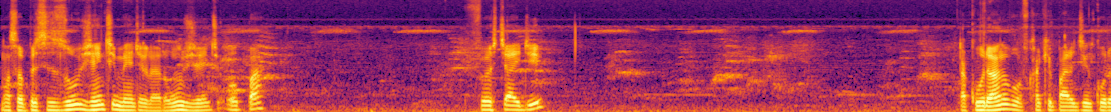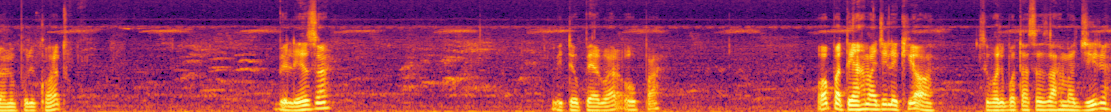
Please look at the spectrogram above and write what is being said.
Nossa, eu preciso urgentemente, galera. Urgente. Opa. First ID. Tá curando. Vou ficar aqui paradinho curando por enquanto. Beleza. Meteu o pé agora. Opa. Opa, tem armadilha aqui, ó. Você pode botar essas armadilhas.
